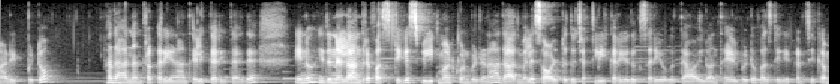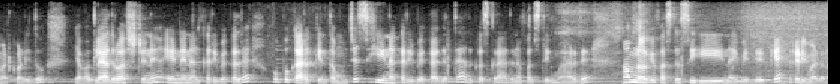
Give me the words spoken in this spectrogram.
ಮಾಡಿಟ್ಬಿಟ್ಟು ಅದಾದ ನಂತರ ಕರಿಯೋಣ ಅಂತ ಹೇಳಿ ಕರಿತಾ ಇದೆ. ಏನು, ಇದನ್ನೆಲ್ಲ ಅಂದರೆ ಫಸ್ಟಿಗೆ ಸ್ವೀಟ್ ಮಾಡ್ಕೊಂಡು ಬಿಡೋಣ. ಅದಾದಮೇಲೆ ಸಾಲ್ಟದು ಚಕ್ಲಿ ಕರಿಯೋದಕ್ಕೆ ಸರಿ ಹೋಗುತ್ತೆ ಆಯಿಲು ಅಂತ ಹೇಳಿಬಿಟ್ಟು ಫಸ್ಟಿಗೆ ಕರ್ಜಿಕಾಯಿ ಮಾಡ್ಕೊಂಡಿದ್ದು. ಯಾವಾಗಲೇ ಆದರೂ ಅಷ್ಟೇ ಎಣ್ಣೆನಲ್ಲಿ ಕರಿಬೇಕಾದ್ರೆ ಉಪ್ಪು ಖಾರಕ್ಕಿಂತ ಮುಂಚೆ ಸಿಹಿನ ಕರಿಬೇಕಾಗುತ್ತೆ. ಅದಕ್ಕೋಸ್ಕರ ಅದನ್ನು ಫಸ್ಟಿಗೆ ಮಾಡಿದೆ. ಅಮ್ಮನವ್ರಿಗೆ ಫಸ್ಟ್ ಸಿಹಿ ನೈವೇದ್ಯಕ್ಕೆ ರೆಡಿ ಮಾಡೋಣ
